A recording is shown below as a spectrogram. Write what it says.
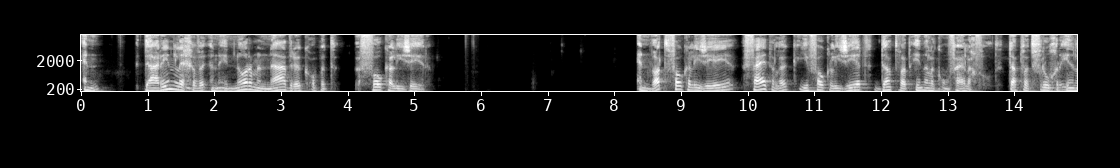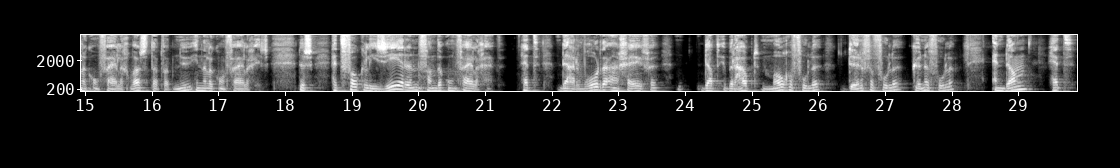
En daarin leggen we een enorme nadruk op het focaliseren. En wat focaliseer je? Feitelijk, je focaliseert dat wat innerlijk onveilig voelt. Dat wat vroeger innerlijk onveilig was, dat wat nu innerlijk onveilig is. Dus het focaliseren van de onveiligheid. Het daar woorden aan geven, dat überhaupt mogen voelen, durven voelen, kunnen voelen. En dan het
